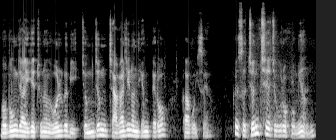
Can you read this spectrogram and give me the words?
노동자에게 주는 월급이 점점 작아지는 형태로 가고 있어요. 그래서 전체적으로 보면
